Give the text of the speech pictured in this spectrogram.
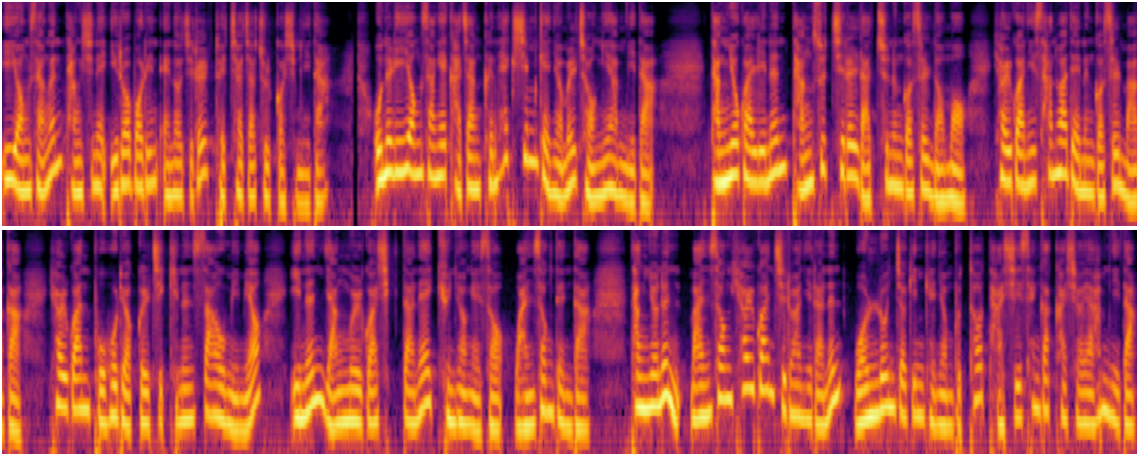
이 영상은 당신의 잃어버린 에너지를 되찾아 줄 것입니다. 오늘 이 영상의 가장 큰 핵심 개념을 정의합니다. 당뇨 관리는 당 수치를 낮추는 것을 넘어 혈관이 산화되는 것을 막아 혈관 보호력을 지키는 싸움이며 이는 약물과 식단의 균형에서 완성된다. 당뇨는 만성 혈관 질환이라는 원론적인 개념부터 다시 생각하셔야 합니다.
